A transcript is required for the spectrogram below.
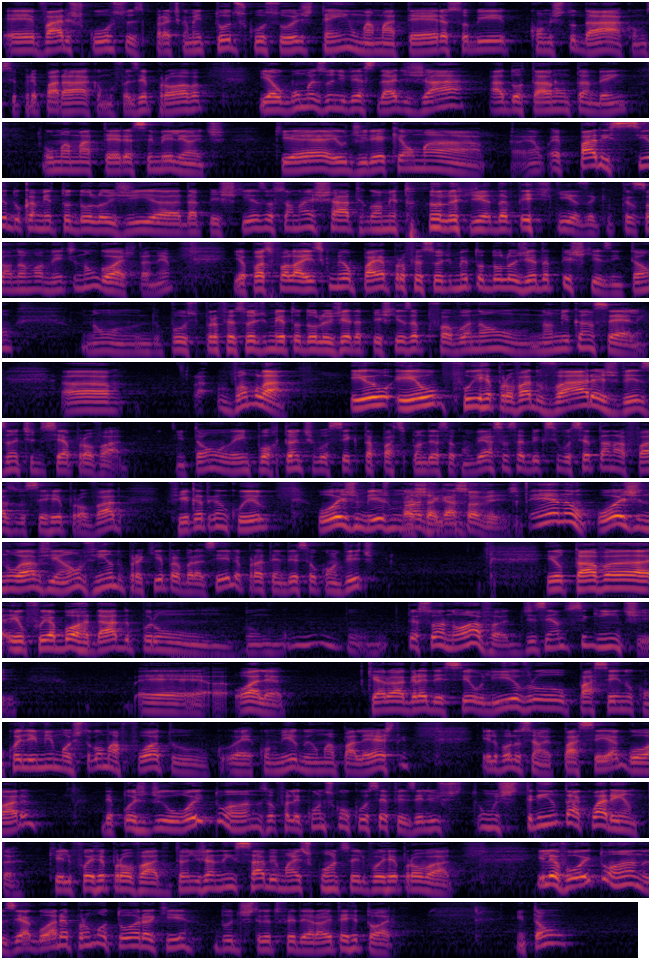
é, vários cursos, praticamente todos os cursos hoje têm uma matéria sobre como estudar, como se preparar, como fazer prova, e algumas universidades já adotaram também uma matéria semelhante, que é, eu diria que é uma é, é parecido com a metodologia da pesquisa, só não é chato igual a metodologia da pesquisa, que o pessoal normalmente não gosta, né? E eu posso falar isso que meu pai é professor de metodologia da pesquisa, então não, os professores de metodologia da pesquisa, por favor, não, não me cancelem. Uh, vamos lá. Eu, eu fui reprovado várias vezes antes de ser aprovado. Então é importante você que está participando dessa conversa saber que se você está na fase de ser reprovado, fica tranquilo. Hoje mesmo. Vai chegar avi... a sua vez. É, não. Hoje no avião, vindo para aqui, para Brasília, para atender seu convite, eu tava, eu fui abordado por um, um, um pessoa nova dizendo o seguinte: é, olha, quero agradecer o livro, passei no concurso. Ele me mostrou uma foto é, comigo em uma palestra. Ele falou assim: ó, passei agora, depois de oito anos. Eu falei: quantos concursos você fez? Ele, uns 30 a 40 que ele foi reprovado. Então ele já nem sabe mais quantos ele foi reprovado. E levou oito anos e agora é promotor aqui do Distrito Federal e Território. Então,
